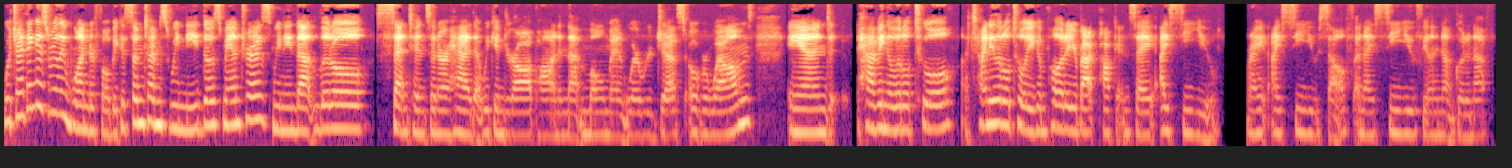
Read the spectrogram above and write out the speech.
Which I think is really wonderful because sometimes we need those mantras. We need that little sentence in our head that we can draw upon in that moment where we're just overwhelmed. And having a little tool, a tiny little tool, you can pull out of your back pocket and say, I see you, right? I see you self, and I see you feeling not good enough,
